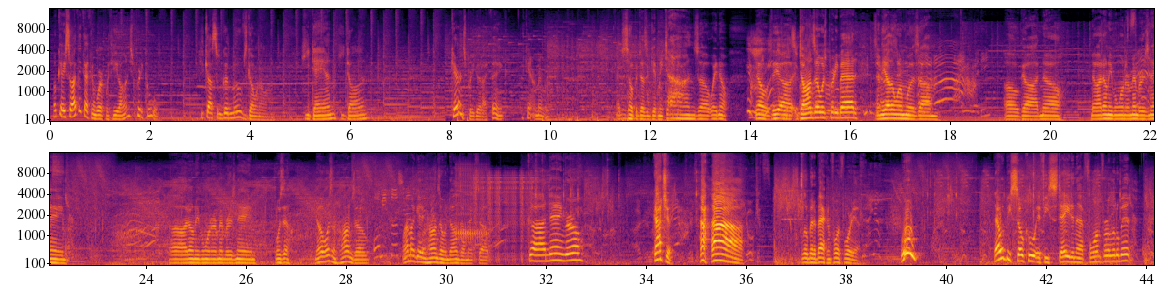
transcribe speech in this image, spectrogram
Okay, so I think I can work with Hidan. He's pretty cool. He's got some good moves going on. Hidan, Hidan. Karin's pretty good, I think. I can't remember. I just hope it doesn't give me Danzo. Wait, no. No, the uh, Danzo was pretty bad, and the other one was, um... Oh, God, no. No, I don't even want to remember his name. Oh, I don't even want to remember his name. Was it... No, it wasn't Hanzo. Why am I getting Hanzo and Danzo mixed up? God dang, girl. Gotcha! A little bit of back and forth for you. Woo! That would be so cool if he stayed in that form for a little bit,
